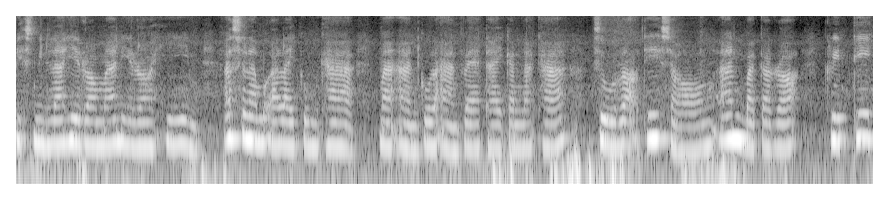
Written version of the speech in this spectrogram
บิสมิลลาฮิรเราะมานิรเราะฮีม อัสลามุอะลัยกุมค่ะ มาอ่านกุรอานแปลไทยกันนะคะ สุเราะที่สองอันบากะเราะคลิปที่ 93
